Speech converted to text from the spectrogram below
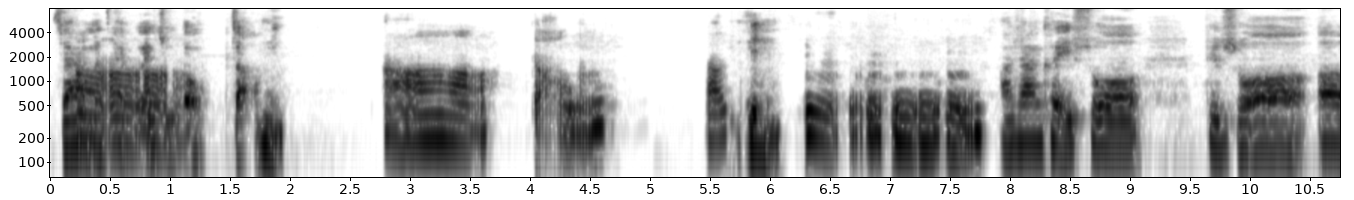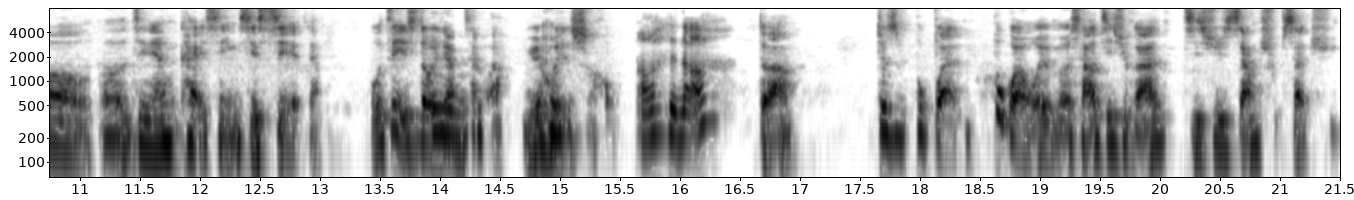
所以他们才不会主动找你。哦，懂，了解。嗯嗯嗯嗯嗯嗯，好像可以说，比如说，呃呃，今天很开心，谢谢这样。我自己是都会这样讲啦，嗯、约会的时候。哦，真的哦，对啊，就是不管不管我有没有想要继续跟他继续相处下去，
